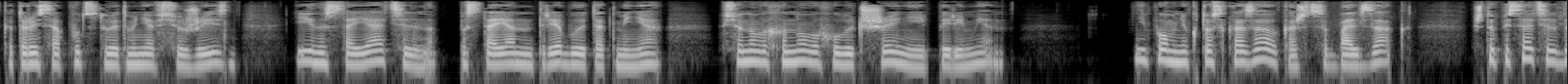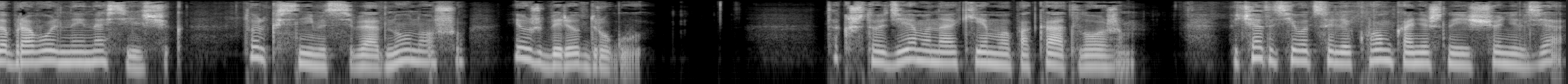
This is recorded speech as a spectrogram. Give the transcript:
который сопутствует мне всю жизнь и настоятельно, постоянно требует от меня все новых и новых улучшений и перемен. Не помню, кто сказал, кажется, Бальзак, что писатель добровольный носильщик, только снимет с себя одну ношу и уж берет другую. Так что демона Акима пока отложим. Печатать его целиком, конечно, еще нельзя.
